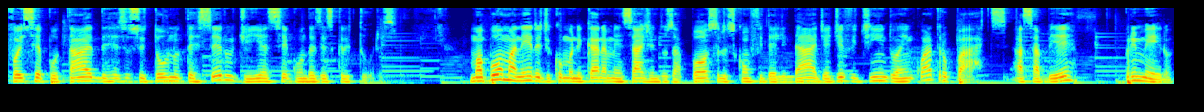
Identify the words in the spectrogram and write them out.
Foi sepultado e ressuscitou no terceiro dia, segundo as Escrituras. Uma boa maneira de comunicar a mensagem dos apóstolos com fidelidade é dividindo-a em quatro partes, a saber, primeiro,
